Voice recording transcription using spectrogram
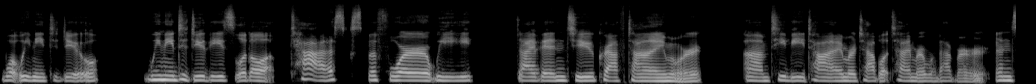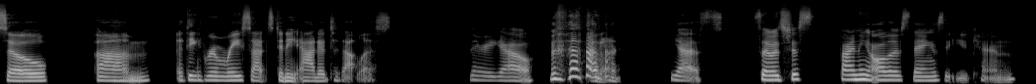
what we need to do. We need to do these little tasks before we dive into craft time or um, TV time or tablet time or whatever. And so um, I think room reset's getting added to that list. There you go. Yes. So it's just finding all those things that you can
